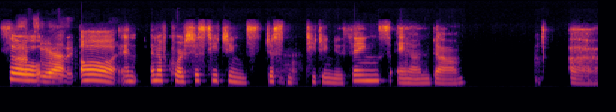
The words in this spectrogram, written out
So, yeah. oh, and, and of course, just teaching, just mm-hmm. teaching new things and, um, uh,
